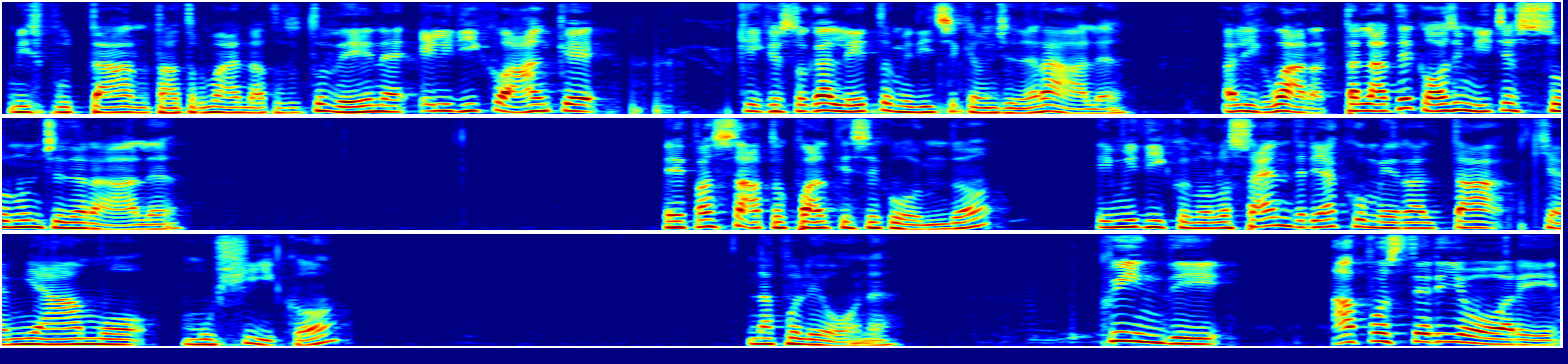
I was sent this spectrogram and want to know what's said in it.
mi sputtano, tanto ormai è andato tutto bene e gli dico anche che questo galletto mi dice che è un generale. Allora dico guarda, tra le altre cose mi dice sono un generale. È passato qualche secondo e mi dicono lo sai Andrea come in realtà chiamiamo Mushiko? Napoleone. Quindi a posteriori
